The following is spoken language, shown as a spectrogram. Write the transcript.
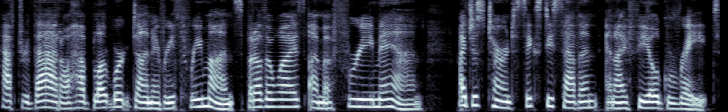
After that, I'll have blood work done every three months, but otherwise, I'm a free man. I just turned 67 and I feel great.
